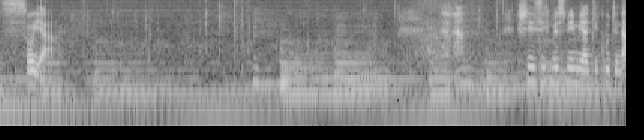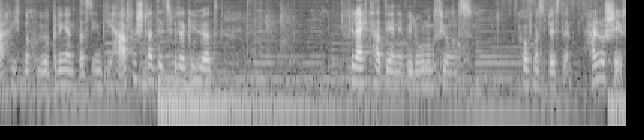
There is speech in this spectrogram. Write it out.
So, ja. Schließlich müssen wir ihm ja die gute Nachricht noch überbringen, dass ihm die Hafenstadt jetzt wieder gehört. Vielleicht hat er eine Belohnung für uns. Hoffen wir das Beste. Hallo Chef.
